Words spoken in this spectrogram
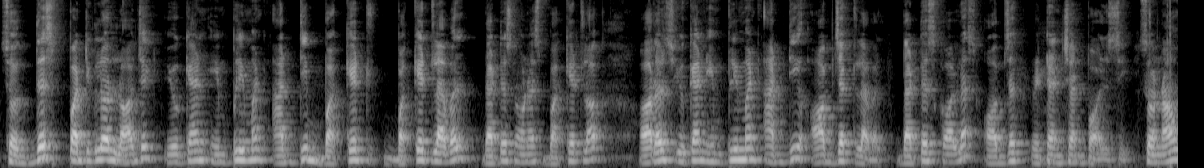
So this particular logic you can implement at the bucket bucket level that is known as bucket lock or else you can implement at the object level that is called as object retention policy. So now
